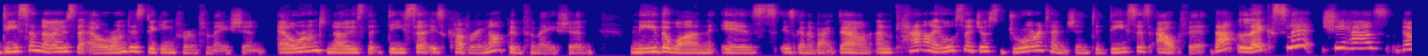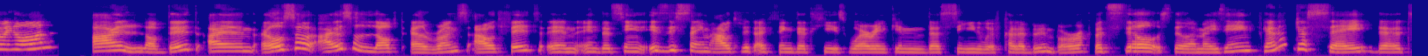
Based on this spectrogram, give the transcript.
Disa knows that Elrond is digging for information. Elrond knows that Disa is covering up information neither one is is going to back down and can i also just draw attention to Disa's outfit that leg slit she has going on i loved it and i also i also loved elrond's outfit in in the scene it's the same outfit i think that he's wearing in the scene with celebrimbor but still still amazing can i just say that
